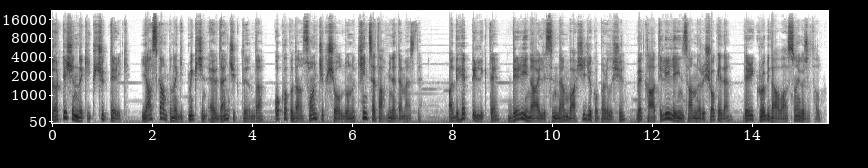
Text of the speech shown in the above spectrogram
4 yaşındaki küçük Derek yaz kampına gitmek için evden çıktığında o kapıdan son çıkış olduğunu kimse tahmin edemezdi. Hadi hep birlikte Derek'in ailesinden vahşice koparılışı ve katiliyle insanları şok eden Derek Robbie davasına göz atalım.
